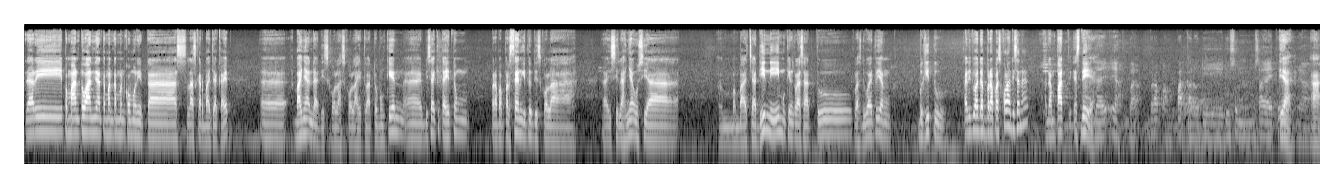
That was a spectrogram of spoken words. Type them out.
dari pemantauannya teman-teman komunitas Laskar Baca Kait eh, banyak enggak di sekolah-sekolah itu atau mungkin eh, bisa kita hitung berapa persen gitu di sekolah eh, istilahnya usia membaca dini mungkin kelas 1, kelas 2 itu yang begitu. Kan itu ada berapa sekolah di sana? Ada 4 SD ya? Ada, ya berapa empat kalau di dusun saya itu Iya. ya. Ah,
